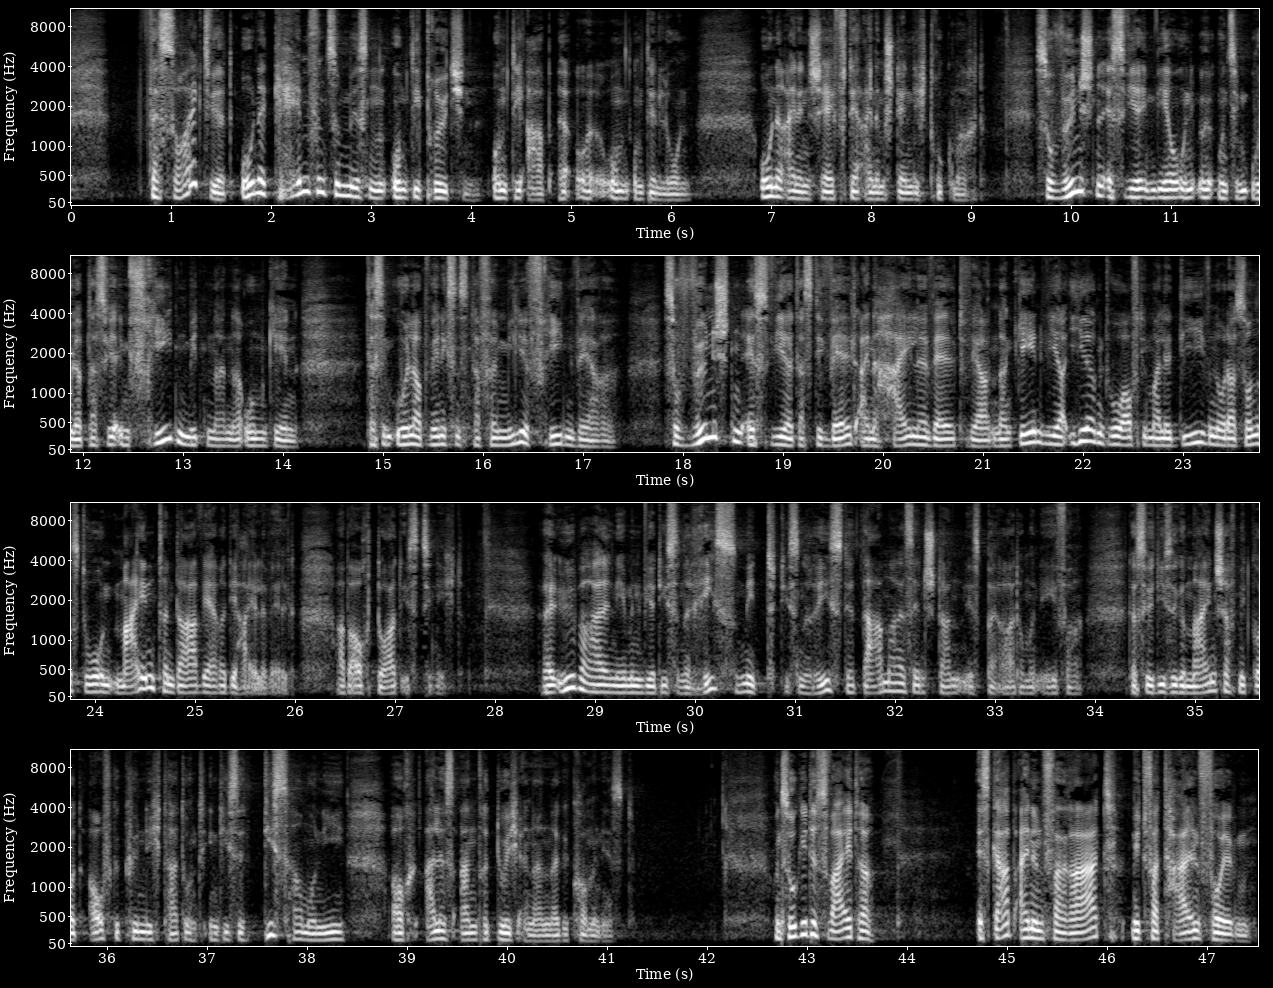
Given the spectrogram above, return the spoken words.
versorgt wird, ohne kämpfen zu müssen um die Brötchen, um, die Ar äh, um, um den Lohn, ohne einen Chef, der einem ständig Druck macht. So wünschen es wir, wir uns im Urlaub, dass wir im Frieden miteinander umgehen, dass im Urlaub wenigstens in der Familie Frieden wäre, so wünschten es wir, dass die Welt eine heile Welt wäre. Und dann gehen wir irgendwo auf die Malediven oder sonst wo und meinten, da wäre die heile Welt. Aber auch dort ist sie nicht. Weil überall nehmen wir diesen Riss mit, diesen Riss, der damals entstanden ist bei Adam und Eva, dass wir diese Gemeinschaft mit Gott aufgekündigt hat und in diese Disharmonie auch alles andere durcheinander gekommen ist. Und so geht es weiter. Es gab einen Verrat mit fatalen Folgen.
